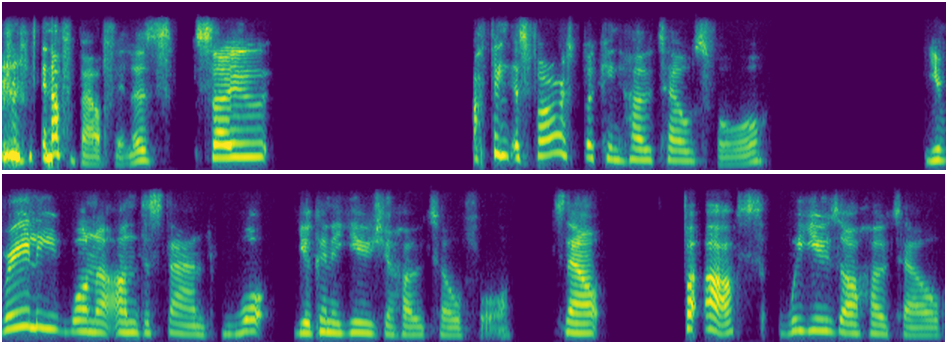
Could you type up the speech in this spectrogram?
enough about villas. So I think as far as booking hotels for, you really want to understand what you're going to use your hotel for. Now, for us, we use our hotel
